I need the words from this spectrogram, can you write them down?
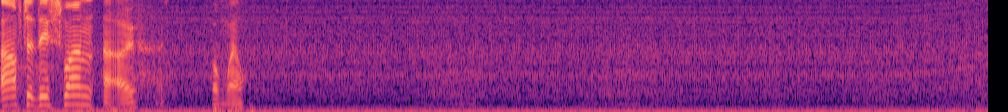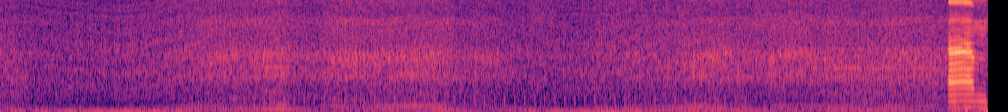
after this one, uh-oh, that's gone well. Um,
